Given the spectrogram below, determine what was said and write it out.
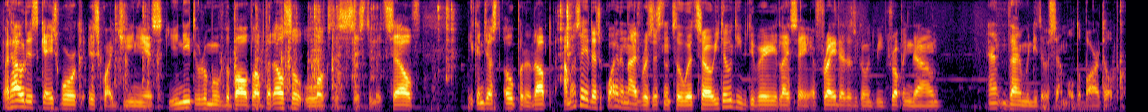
But how this case works is quite genius. You need to remove the ball top that also locks the system itself. You can just open it up. I must say there's quite a nice resistance to it so you don't need to be let's say afraid that it's going to be dropping down. And then we need to assemble the bar top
